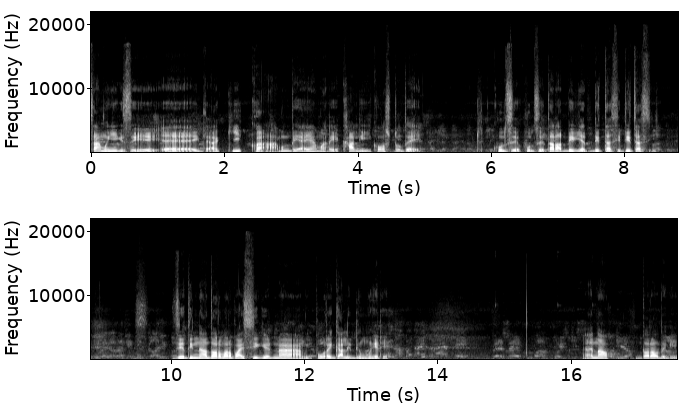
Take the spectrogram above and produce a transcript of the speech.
সাম হয়ে গেছে এইটা কি কাম দেয় আমারে, খালি কষ্ট দেয়। খুলছে খুলছে, তারা দিকে দিতাছি দিতাছি। যেদিন না ধরবার পাই সিগারেট না, আমি পরে গালি দিমু এরে। নাও, ধরাও দেখি।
